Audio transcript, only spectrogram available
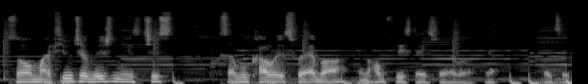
so my future vision is just Sabukaru is forever and hopefully stays forever. Yeah, that's it.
